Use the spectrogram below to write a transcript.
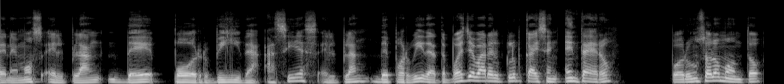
tenemos el plan de por vida. Así es, el plan de por vida. Te puedes llevar el Club Kaizen entero por un solo monto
